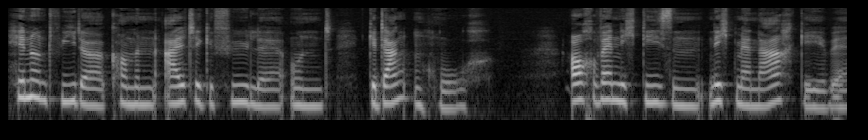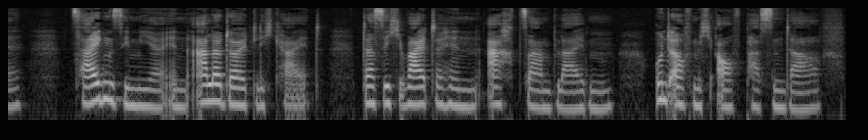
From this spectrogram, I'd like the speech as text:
Hin und wieder kommen alte Gefühle und Gedanken hoch. Auch wenn ich diesen nicht mehr nachgebe, zeigen sie mir in aller Deutlichkeit, dass ich weiterhin achtsam bleiben und auf mich aufpassen darf.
